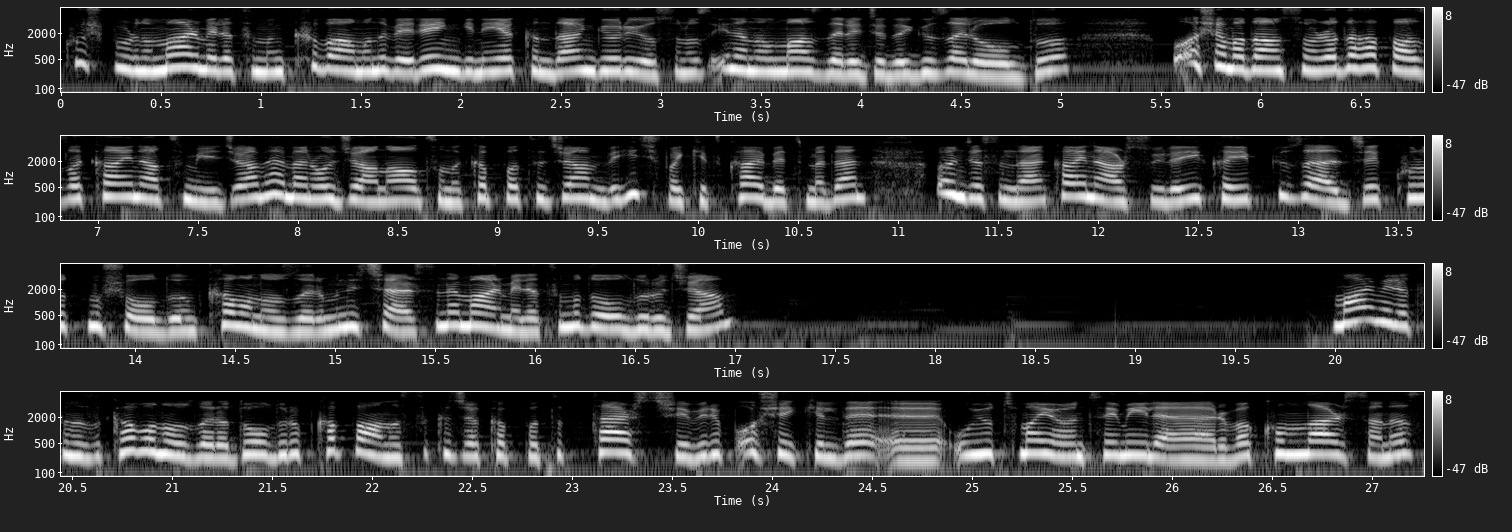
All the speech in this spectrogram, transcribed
Kuşburnu marmelatımın kıvamını ve rengini yakından görüyorsunuz. İnanılmaz derecede güzel oldu. Bu aşamadan sonra daha fazla kaynatmayacağım. Hemen ocağın altını kapatacağım ve hiç vakit kaybetmeden öncesinden kaynar suyla yıkayıp güzelce kurutmuş olduğum kavanozlarımın içerisine marmelatımı dolduracağım. Marmelatınızı kavanozlara doldurup kapağını sıkıca kapatıp ters çevirip o şekilde e, uyutma yöntemiyle eğer vakumlarsanız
